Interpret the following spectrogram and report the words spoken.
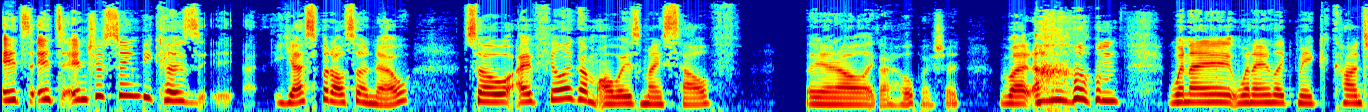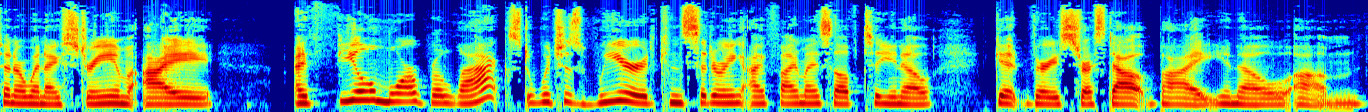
It's it's interesting because yes, but also no. So I feel like I'm always myself. You know, like I hope I should. But um when I when I like make content or when I stream, I I feel more relaxed, which is weird considering I find myself to, you know, get very stressed out by, you know, um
